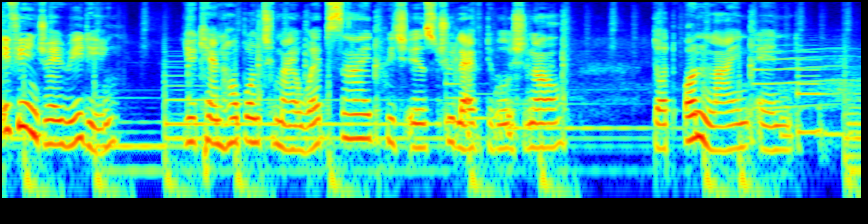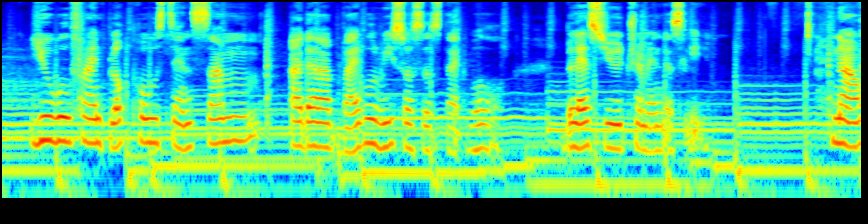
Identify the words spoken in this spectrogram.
if you enjoy reading, you can hop onto my website, which is truelifedevotional.online, and you will find blog posts and some other Bible resources that will bless you tremendously. Now,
